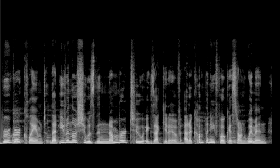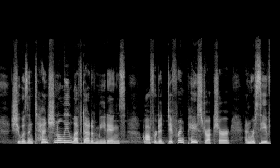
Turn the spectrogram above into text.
Brougher claimed that even though she was the number two executive at a company focused on women, she was intentionally left out of meetings, offered a different pay structure, and received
